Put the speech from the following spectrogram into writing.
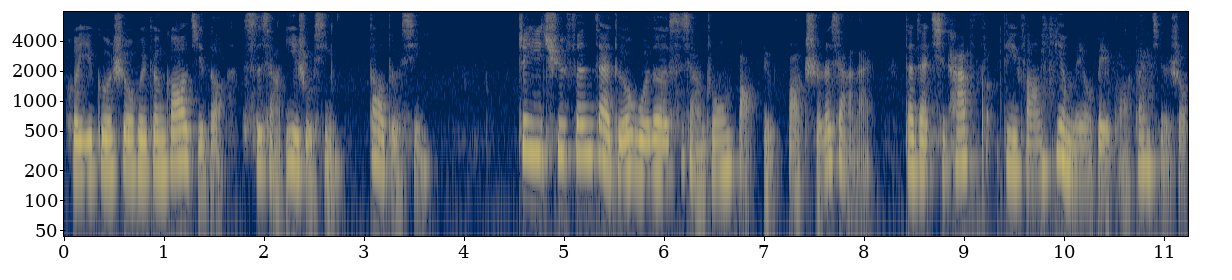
和一个社会更高级的思想艺术性、道德性。这一区分在德国的思想中保留保持了下来，但在其他地方并没有被广泛接受。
